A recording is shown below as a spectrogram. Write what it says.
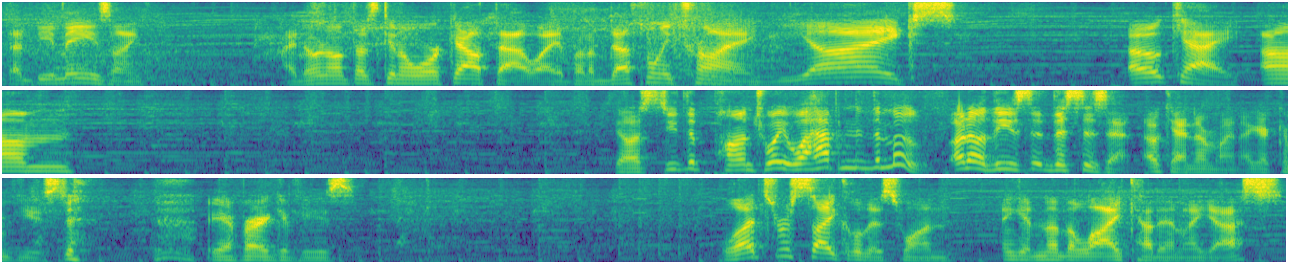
that'd be amazing. I don't know if that's gonna work out that way, but I'm definitely trying. Yikes. Okay, um. Yeah, let's do the punch. Wait, what happened to the move? Oh no, these, this isn't. Okay, never mind, I got confused. I got very confused. Let's recycle this one and get another lie cut in, I guess.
